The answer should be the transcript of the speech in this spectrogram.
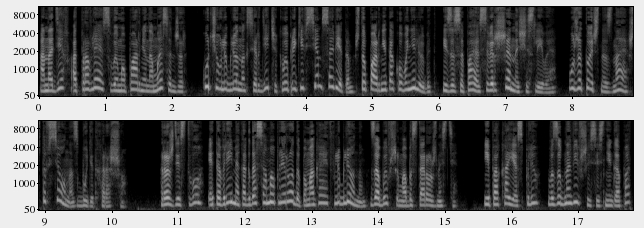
А надев, отправляю своему парню на мессенджер кучу влюбленных сердечек, вопреки всем советам, что парни такого не любят, и засыпаю совершенно счастливая, уже точно зная, что все у нас будет хорошо. Рождество — это время, когда сама природа помогает влюбленным, забывшим об осторожности. И пока я сплю, возобновившийся снегопад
